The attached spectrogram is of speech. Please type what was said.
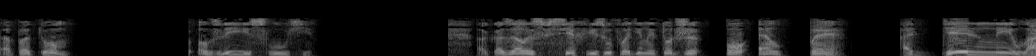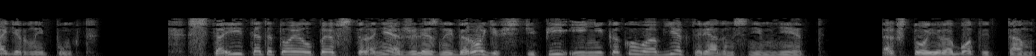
А потом поползли и слухи. Оказалось, всех везут в один и тот же ОЛП, отдельный лагерный пункт. Стоит этот ОЛП в стороне от железной дороги в степи, и никакого объекта рядом с ним нет, так что и работать там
